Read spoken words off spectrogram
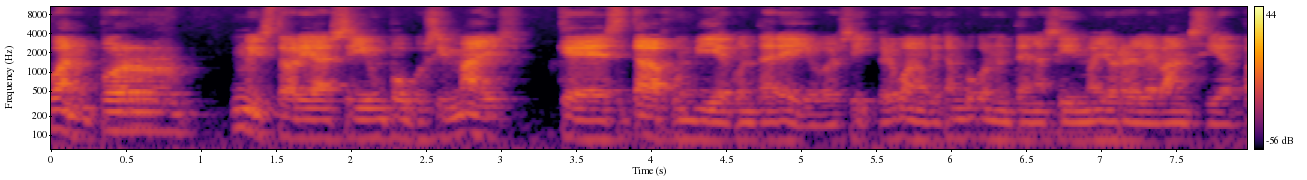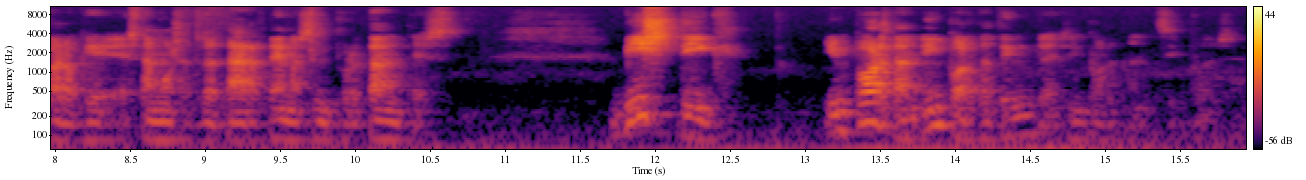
bueno, por unha historia así un pouco sin máis, que tal algún día contarei ou así, pero bueno, que tampouco non ten así maior relevancia para o que estamos a tratar temas importantes. Wichtig, important, important inglés, important, si pode ser.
